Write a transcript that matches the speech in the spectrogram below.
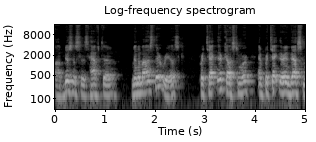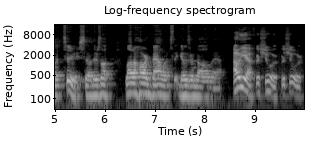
uh, businesses have to minimize their risk, protect their customer, and protect their investment too. So there's a lot of hard balance that goes into all that. Oh yeah, for sure, for sure.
